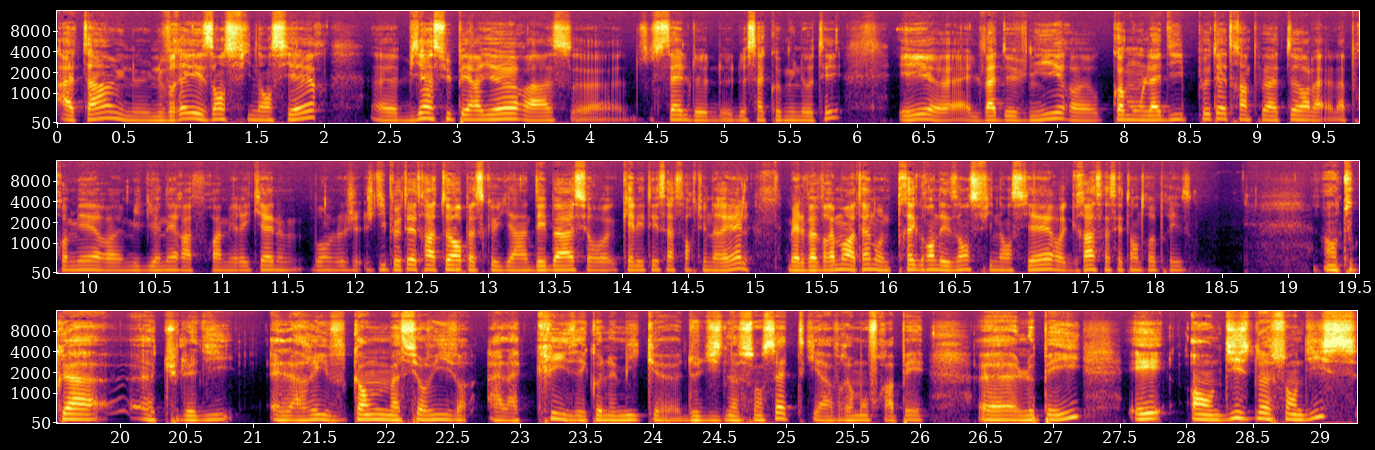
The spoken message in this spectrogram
atteint une, vraie aisance financière euh, bien supérieure à, celle de, sa communauté. Et euh, elle va devenir, comme on l'a dit peut-être un peu à tort, la, première millionnaire afro-américaine. Bon, je dis peut-être à tort parce qu'il y a un débat sur quelle était sa fortune réelle, mais elle va vraiment atteindre une très grande aisance financière grâce à cette entreprise. En tout cas, tu l'as dit, elle arrive quand même à survivre à la crise économique euh, de 1907 qui a vraiment frappé euh, le pays. Et en 1910,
